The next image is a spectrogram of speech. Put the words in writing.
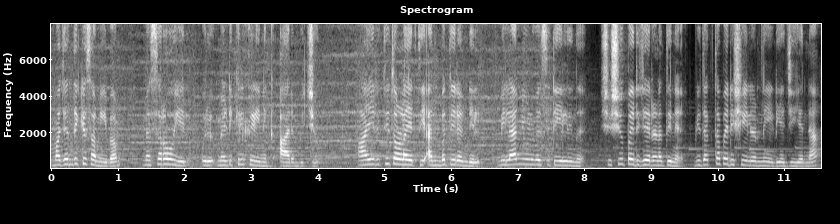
മജന്തയ്ക്കു സമീപം മെസറോയിൽ ഒരു മെഡിക്കൽ ക്ലിനിക് ആരംഭിച്ചു. ആയിരത്തി തൊള്ളായിരത്തി അൻപത്തിരണ്ടിൽ മിലാൻ യൂണിവേഴ്സിറ്റിയിൽ നിന്ന് ശിശു പരിചരണത്തിന് വിദഗ്ധ പരിശീലനം നേടിയ ജിയന്ന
